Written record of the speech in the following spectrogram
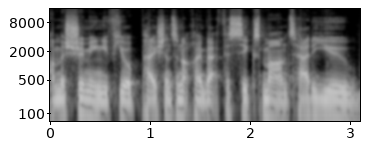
I'm assuming if your patients are not coming back for six months, how do you,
